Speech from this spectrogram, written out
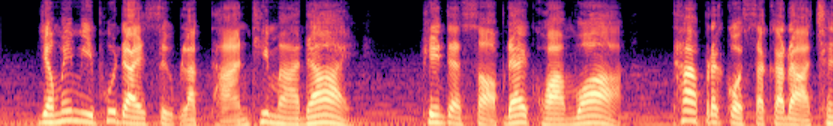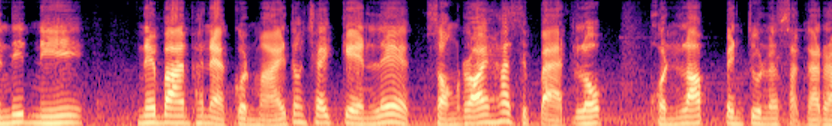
ๆ ยังไม่มีผู้ใดสืบหลักฐานที่มาได้ เพียงแต่สอบได้ความว่า ถ้าปรากฏศักราชชนิดนี้ ในบานแผนกกฎหมายต้องใช้เกณฑ์เลข 258 ลบ ผลลัพธ์เป็นจุลศักร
